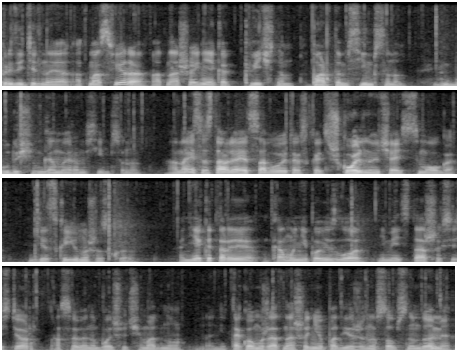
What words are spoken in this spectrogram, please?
презрительная атмосфера отношения как к вечным Бартом Симпсонам, будущим Гомером Симпсоном. Она и составляет собой, так сказать, школьную часть смога, детско-юношескую. Некоторые, кому не повезло иметь старших сестер, особенно больше, чем одну, они такому же отношению подвержены в собственном доме.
